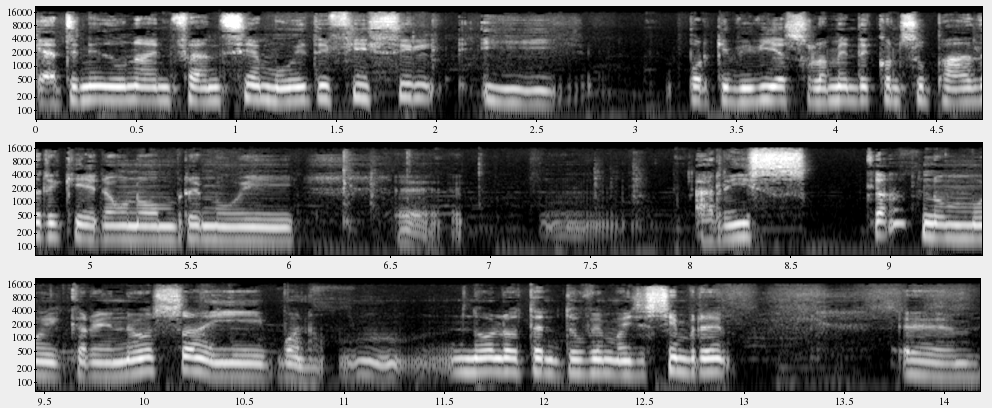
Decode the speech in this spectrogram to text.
que ha tenido una infancia muy difícil y porque vivía solamente con su padre, que era un hombre muy eh, arisca, no muy cariñosa y bueno, mm, no lo tuvimos siempre eh,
